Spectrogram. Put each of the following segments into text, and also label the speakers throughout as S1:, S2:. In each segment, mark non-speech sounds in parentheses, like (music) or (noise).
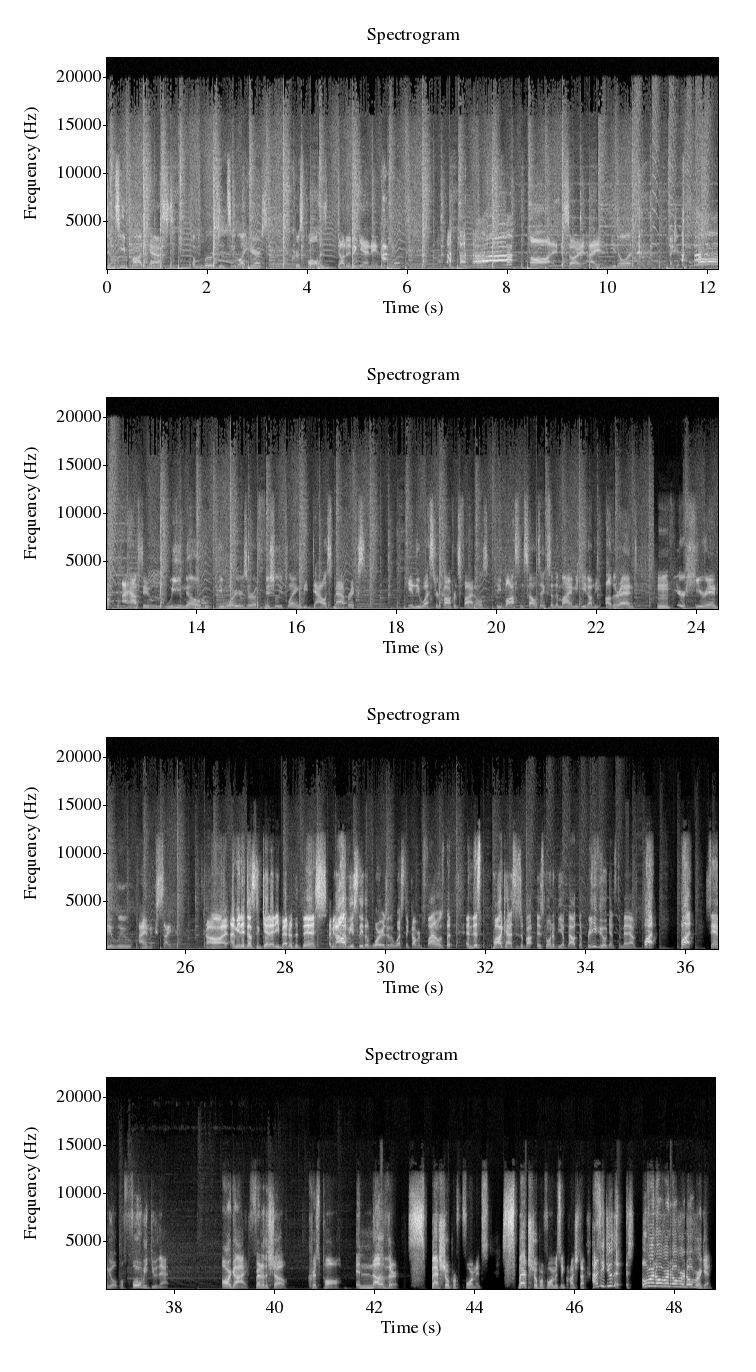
S1: Emergency podcast. Emergency light years. Chris Paul has done it again, Andy. (laughs) uh, sorry. I. You know what? (laughs) Actually, I have to. We know who the Warriors are officially playing the Dallas Mavericks in the Western Conference Finals. The Boston Celtics and the Miami Heat on the other end.
S2: Mm.
S1: You're here, Andy Liu. I am excited.
S2: Uh, I mean, it doesn't get any better than this. I mean, obviously the Warriors in the Western Conference Finals, but and this podcast is about is going to be about the preview against the Mavs. But, but Samuel, before we do that, our guy, friend of the show, Chris Paul, another special performance, special performance in crunch time. How does he do this over and over and over and over again?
